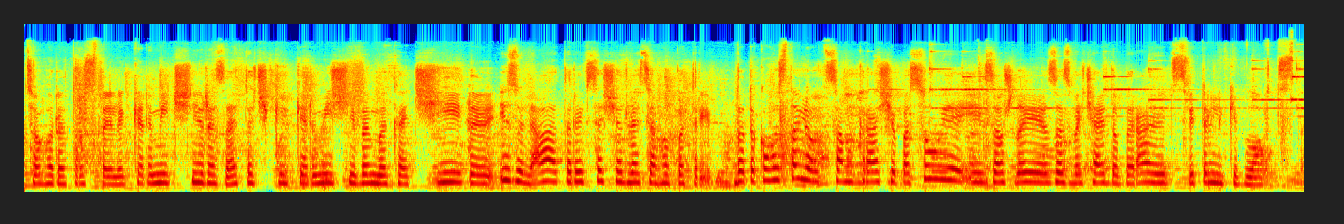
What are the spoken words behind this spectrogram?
цього ретро-стилю. Керамічні розеточки, керамічні вимикачі, е, ізолятори, все, що для цього потрібно. До такого стилю от саме краще пасує і завжди зазвичай добирають світильників в лавці.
